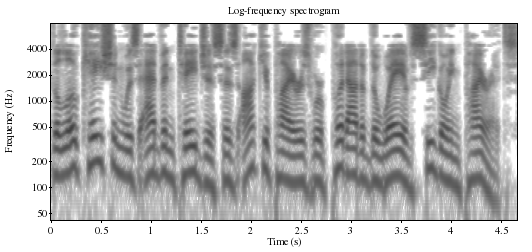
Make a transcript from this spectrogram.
The location was advantageous as occupiers were put out of the way of seagoing pirates.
